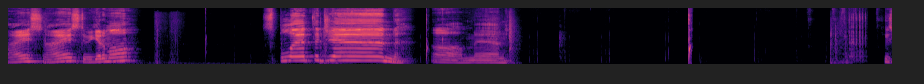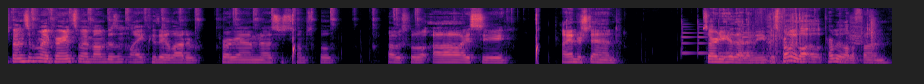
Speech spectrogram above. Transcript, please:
Nice, nice. Do we get them all? Split the gen! Oh, man. Expensive for my parents. My mom doesn't like who they allow to program. Now it's just homeschooled. Public school. Oh, I see. I understand. Sorry to hear that, I mean. It's probably a lot, probably a lot of fun.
